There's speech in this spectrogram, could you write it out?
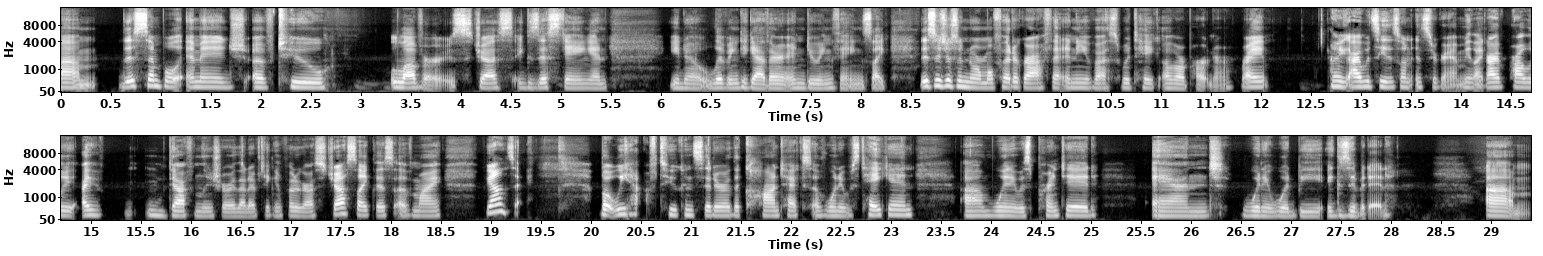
Um, this simple image of two lovers just existing and you know, living together and doing things. Like this is just a normal photograph that any of us would take of our partner, right? Like I would see this on Instagram. I mean, like I've probably I'm definitely sure that I've taken photographs just like this of my fiance. But we have to consider the context of when it was taken, um, when it was printed, and when it would be exhibited. Um,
